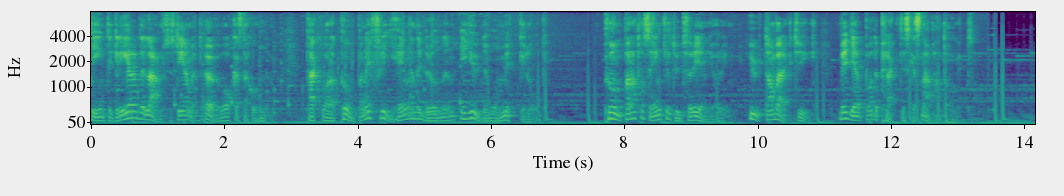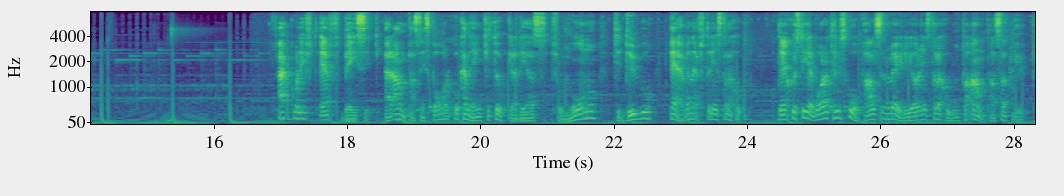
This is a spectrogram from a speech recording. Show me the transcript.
Det integrerade larmsystemet övervakar stationen. Tack vare att pumparna är frihängande i brunnen är ljudnivån mycket låg. Pumparna tas enkelt ut för rengöring, utan verktyg, med hjälp av det praktiska snabbhandtaget. Aqualift F Basic är anpassningsbar och kan enkelt uppgraderas från mono till duo även efter installation. Den justerbara teleskophalsen möjliggör installation på anpassat djup.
